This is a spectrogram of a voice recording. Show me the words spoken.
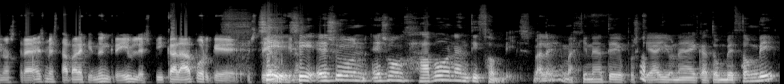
nos traes me está pareciendo increíble. Explícala porque Sí, sí, es un, es un jabón anti-zombies, ¿vale? Imagínate pues, que hay una hecatombe zombie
